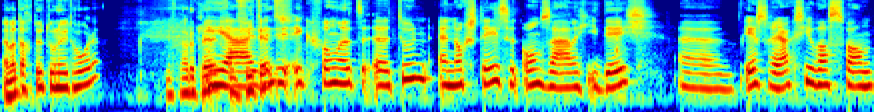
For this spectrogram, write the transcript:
En wat dacht u toen u het hoorde? Mevrouw de Klerk ja, van Vitens? ik vond het uh, toen en nog steeds een onzalig idee. Uh, de eerste reactie was van...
